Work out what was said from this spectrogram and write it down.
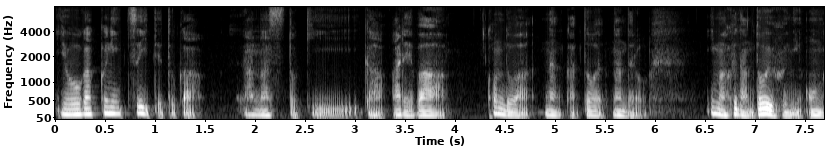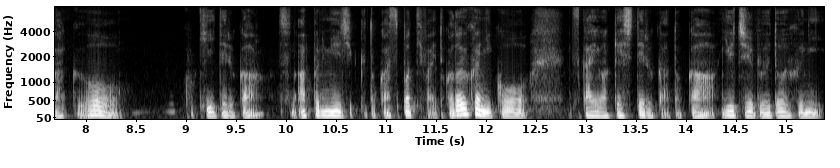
洋楽についてとか話す時があれば今度はなんかどうなんだろう。今普段どういうふうに音楽をこう聞いてるかその Apple Music とか Spotify とかどういうふうにこう使い分けしてるかとか YouTube どういうふうに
